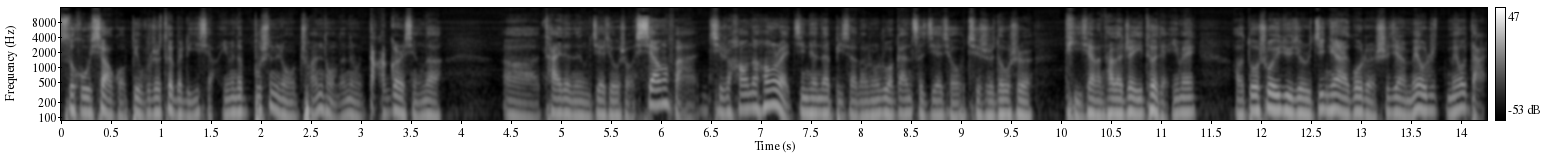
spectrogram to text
似乎效果并不是特别理想，因为他不是那种传统的那种大个儿型的啊 tight 的那种接球手。相反，其实 Hunter Henry 今天在比赛当中若干次接球，其实都是体现了他的这一特点。因为啊，多说一句，就是今天爱国者实际上没有没有打。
